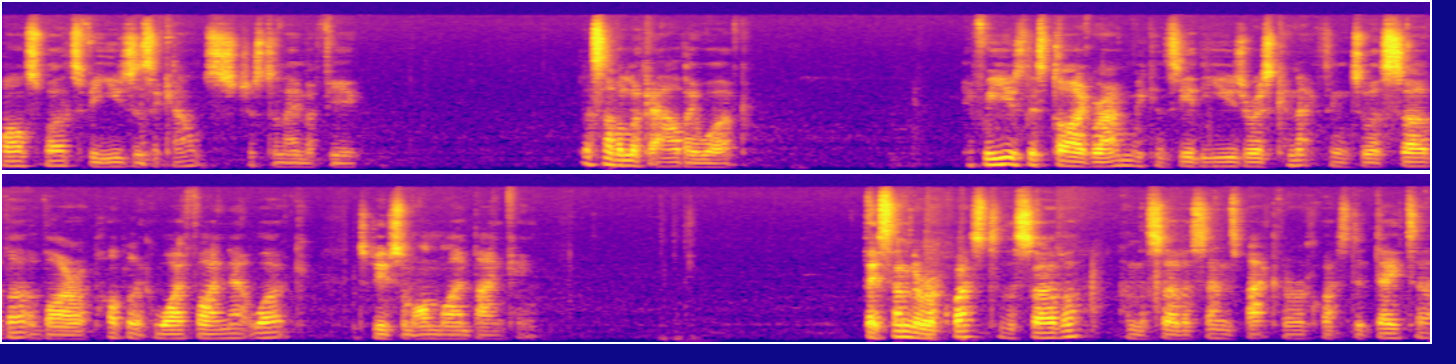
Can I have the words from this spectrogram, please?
passwords for users' accounts, just to name a few. Let's have a look at how they work. If we use this diagram, we can see the user is connecting to a server via a public Wi-Fi network to do some online banking. They send a request to the server, and the server sends back the requested data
